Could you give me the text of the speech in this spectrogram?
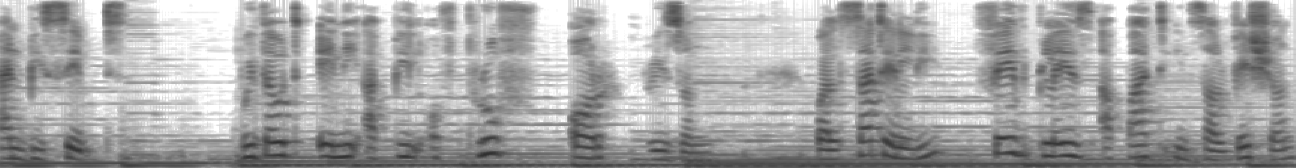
and be saved without any appeal of proof or reason. Well, certainly, faith plays a part in salvation,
